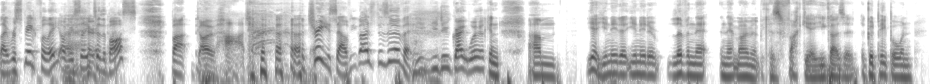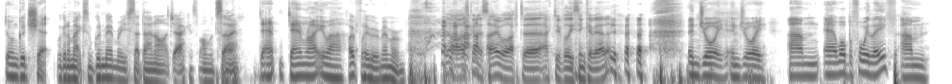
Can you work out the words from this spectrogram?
Like respectfully, obviously to the boss, but go hard. Treat yourself. You guys deserve it. You, you do great work, and um, yeah, you need to you need to live in that in that moment because fuck yeah, you guys are, are good people and doing good shit. We're going to make some good memories Saturday night, Jack, as one would say. Damn, damn right you are. Hopefully, we remember them. Yeah, I was going to say we'll have to actively think about it. enjoy, enjoy. Um, and well, before we leave, um,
